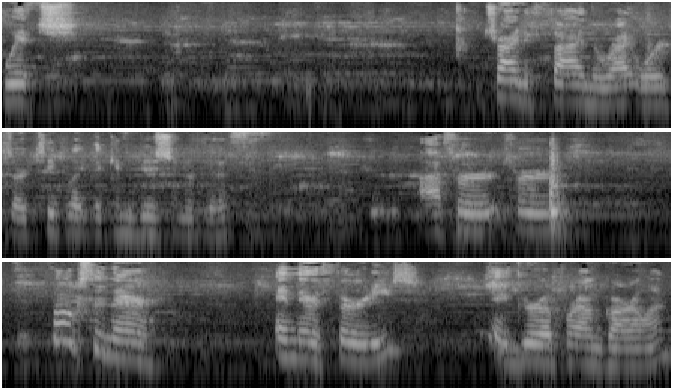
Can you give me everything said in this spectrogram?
which trying to find the right words to articulate the condition of this. Uh, for for folks in their in their 30s, they grew up around Garland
